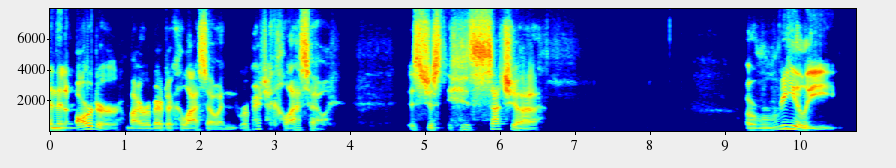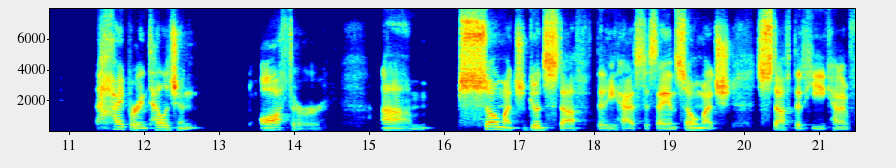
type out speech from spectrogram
And then Ardor by Roberto Calasso. And Roberto Calasso is just, he's such a, a really hyper intelligent author um, so much good stuff that he has to say and so much stuff that he kind of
